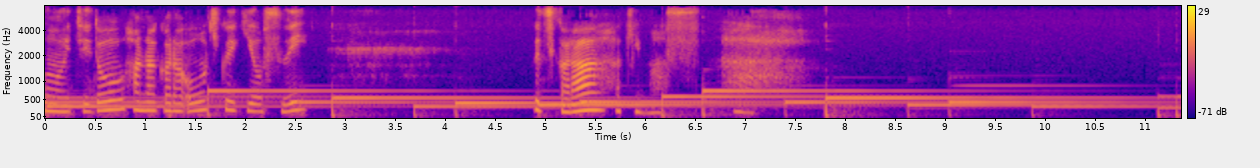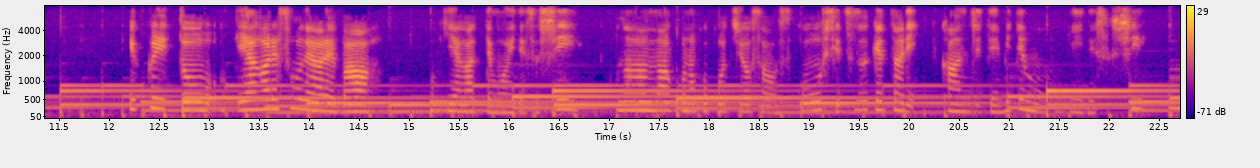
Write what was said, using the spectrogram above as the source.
あ、もう一度鼻から大きく息を吸い口から吐きます、ゆっくりと起き上がれそうであれば起き上がってもいいですしこのままこの心地よさを少し続けたり感じてみてもいいですし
